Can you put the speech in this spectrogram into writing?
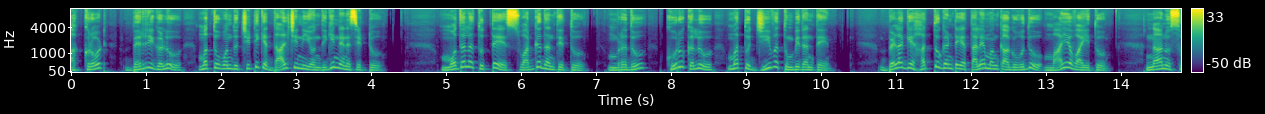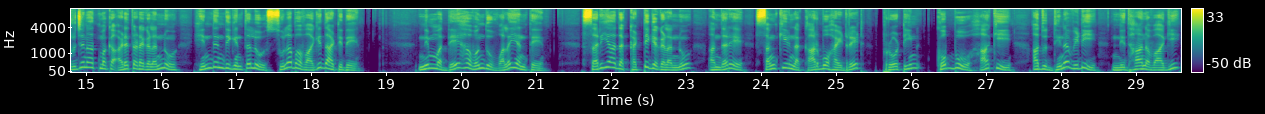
ಅಕ್ರೋಟ್ ಬೆರ್ರಿಗಳು ಮತ್ತು ಒಂದು ಚಿಟಿಕೆ ದಾಲ್ಚಿನ್ನಿಯೊಂದಿಗೆ ನೆನೆಸಿಟ್ಟು. ಮೊದಲ ತುತ್ತೆ ಸ್ವರ್ಗದಂತಿತ್ತು. ಮೃದು, ಕುರುಕಲು ಮತ್ತು ಜೀವ ತುಂಬಿದಂತೆ. ಬೆಳಗ್ಗೆ ಹತ್ತು ಗಂಟೆಯ ತಲೆಮಂಕಾಗುವುದು ಮಾಯವಾಯಿತು. ನಾನು ಸೃಜನಾತ್ಮಕ ಅಡೆತಡೆಗಳನ್ನು ಹಿಂದೆಂದಿಗಿಂತಲೂ ಸುಲಭವಾಗಿ ದಾಟಿದೆ. ನಿಮ್ಮ ದೇಹ ಒಂದು ವಲಯಂತೆ. ಸರಿಯಾದ ಕಟ್ಟಿಗೆಗಳನ್ನು, ಅಂದರೆ ಸಂಕೀರ್ಣ ಕಾರ್ಬೋಹೈಡ್ರೇಟ್, ಪ್ರೋಟೀನ್, ಕೊಬ್ಬು ಹಾಕಿ ಅದು ದಿನವಿಡೀ ನಿಧಾನವಾಗಿ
